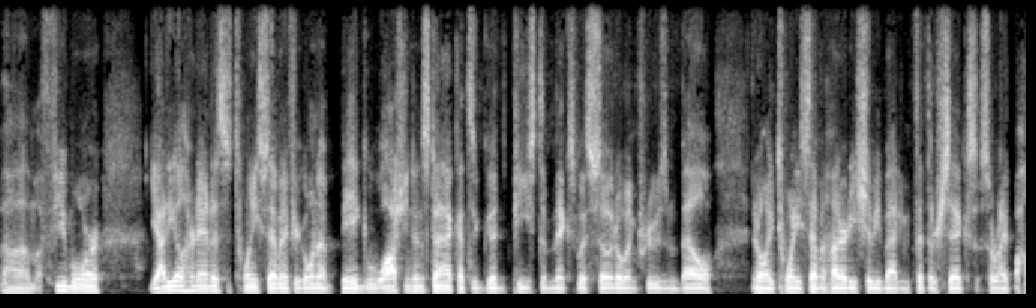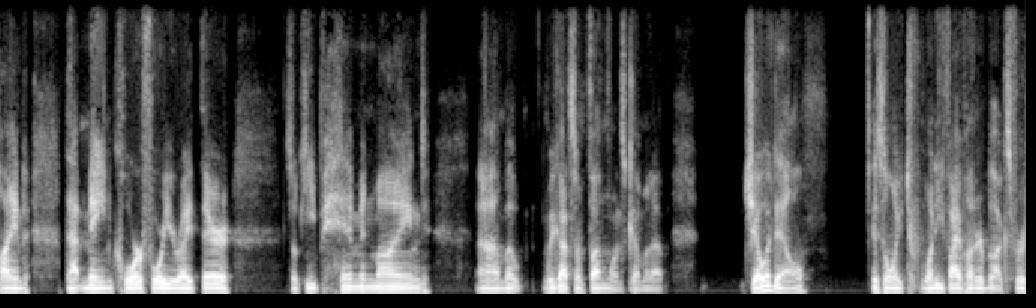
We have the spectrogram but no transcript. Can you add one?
Um, a few more. Yadiel Hernandez is 27. If you're going a big Washington stack, that's a good piece to mix with Soto and Cruz and Bell. At only 2,700, he should be batting fifth or sixth. So right behind that main core for you right there. So keep him in mind. Um, but we got some fun ones coming up. Jo Adell is only 2,500 bucks for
